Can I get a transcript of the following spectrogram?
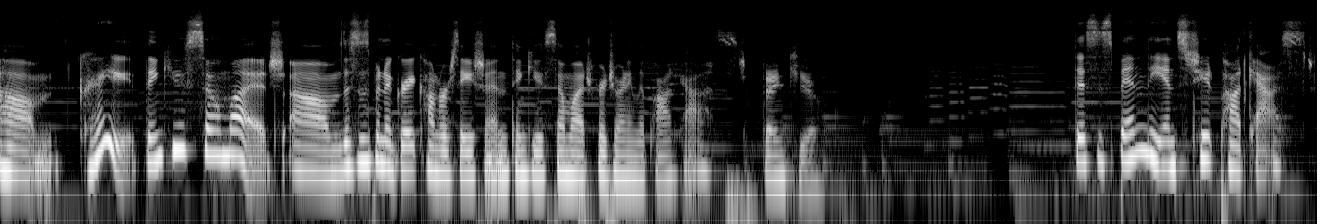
Um, great. Thank you so much. Um, this has been a great conversation. Thank you so much for joining the podcast. Thank you. This has been the Institute Podcast.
